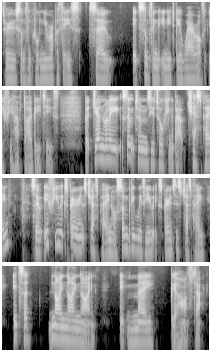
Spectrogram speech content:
through something called neuropathies. So, it's something that you need to be aware of if you have diabetes. But generally, symptoms you're talking about chest pain. So if you experience chest pain or somebody with you experiences chest pain, it's a 999. It may be a heart attack.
